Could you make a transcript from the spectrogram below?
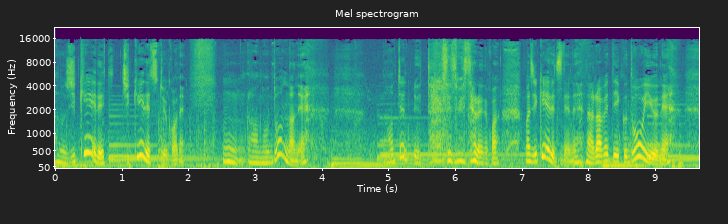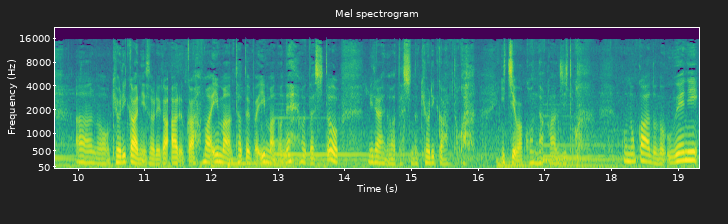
あの時系列時系列というかね、うん、あのどんなねなんて言ったら説明したらいいのかな、まあ、時系列でね並べていく。どういうねあの距離感にそれがあるか、まあ、今例えば今のね私と未来の私の距離感とか位置はこんな感じとかこのカードの上に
